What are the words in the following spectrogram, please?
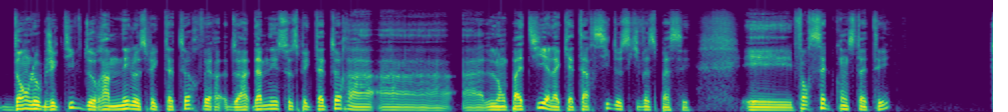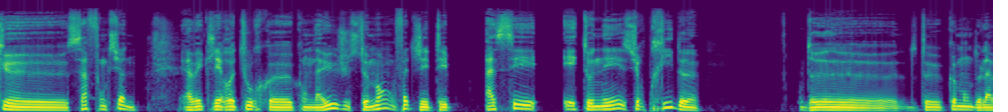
dans l'objectif de ramener le spectateur vers, d'amener ce spectateur à, l'empathie, à la catharsis de ce qui va se passer. Et force est de constater que ça fonctionne. Avec les retours qu'on a eu justement, en fait, j'ai été assez étonné, surpris de de, de comment de la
